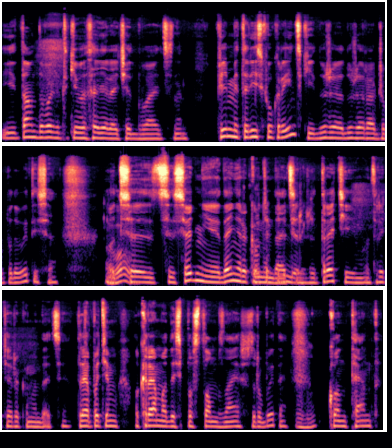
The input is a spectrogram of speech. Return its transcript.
І там доволі такі веселі речі відбуваються з ним. Фільм італійсько-український, дуже дуже раджу подивитися. От сьогодні день рекомендацій. Вже третій, третя рекомендація. Треба потім окремо десь постом, знаєш, зробити. Мгм. Контент.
